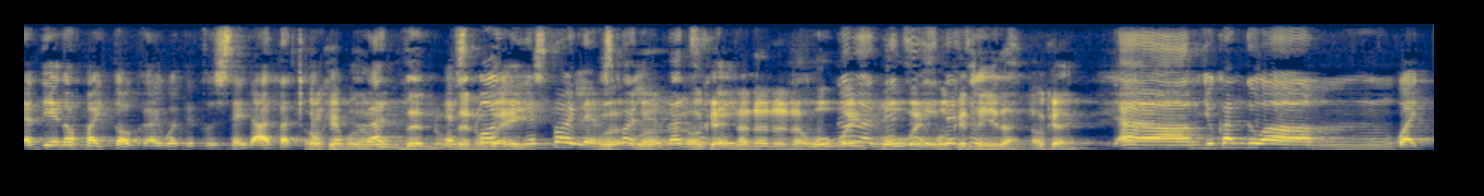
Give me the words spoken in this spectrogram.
at the end of my talk. I wanted to say that, but Okay, well then, then spoiler, wait. Spoiler, spoiler. well, That's okay. No, no, no, no. We'll No, wait. no, we'll wait. wait, We'll continue wait. that. Okay. Um, you can do a um, white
